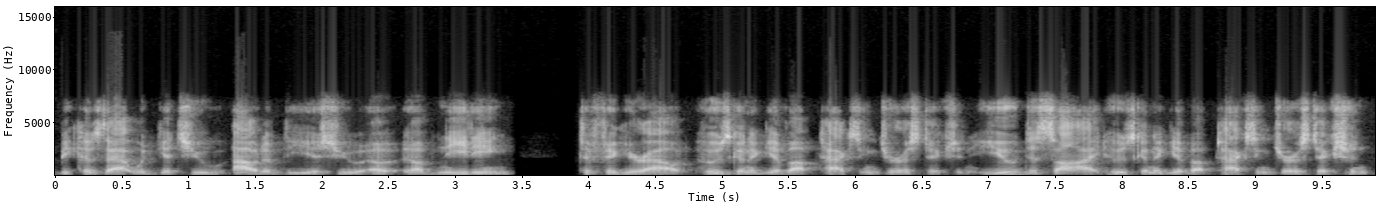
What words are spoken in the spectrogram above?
because that would get you out of the issue of, of needing to figure out who's going to give up taxing jurisdiction. You decide who's going to give up taxing jurisdiction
